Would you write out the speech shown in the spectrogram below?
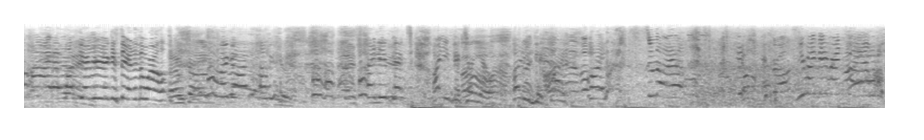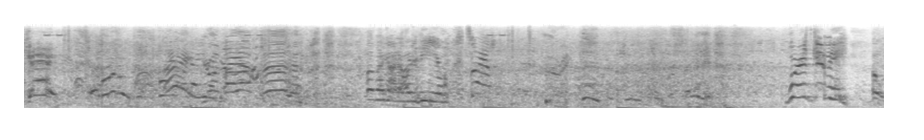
Hi. I love you. You're the biggest fan in the world. I'm Carly. Oh my God. I need pics. I need pics right now. Oh, I need pics. Hi. Hi. Smile. Hey, girls. You're my favorite. Oh, Smile. Okay. Hi. Hey, you're on my lap. Oh my God. I want to be you. Smile. Where's Gibby? Oh,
